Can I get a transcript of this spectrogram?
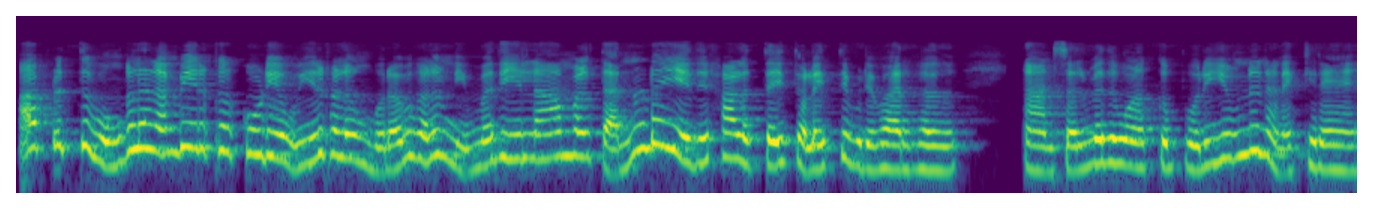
அப்புறத்து உங்களை நம்பி இருக்கக்கூடிய உயிர்களும் உறவுகளும் நிம்மதியில்லாமல் தன்னுடைய எதிர்காலத்தை தொலைத்து விடுவார்கள். நான் சொல்வது உனக்கு புரியும்னு நினைக்கிறேன்.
